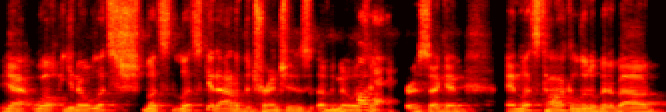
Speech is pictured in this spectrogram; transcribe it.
Yeah, well, you know, let's let's let's get out of the trenches of the military okay. for a second, and let's talk a little bit about,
